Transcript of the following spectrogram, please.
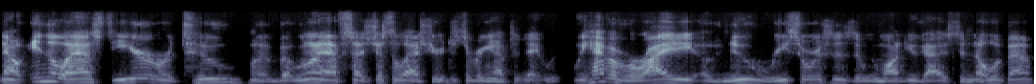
now in the last year or two, uh, but we want to emphasize just the last year, just to bring it up to date, we have a variety of new resources that we want you guys to know about.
